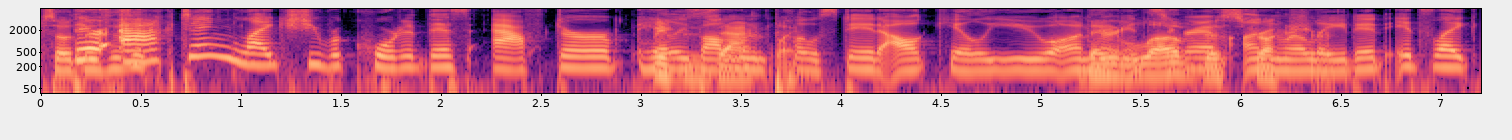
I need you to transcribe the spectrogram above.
So they're acting like she recorded this after Hailey Baldwin posted "I'll kill you" on her They love Instagram, unrelated. It's like,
